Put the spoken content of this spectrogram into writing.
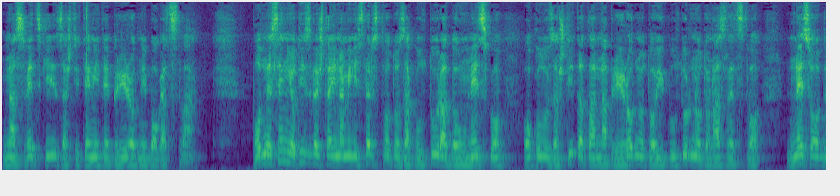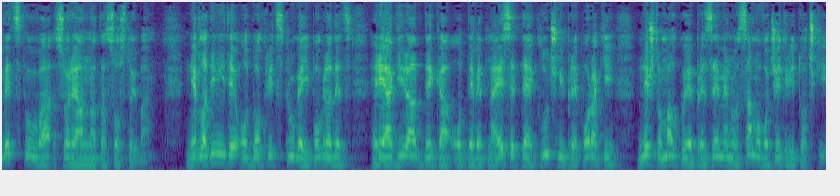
на светски заштитените природни богатства. Поднесениот извештај на Министерството за култура до УНЕСКО околу заштитата на природното и културното наследство не соодветствува со реалната состојба. Невладините од Охрид, Струга и Поградец реагираат дека од 19 клучни препораки нешто малку е преземено само во 4 точки.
